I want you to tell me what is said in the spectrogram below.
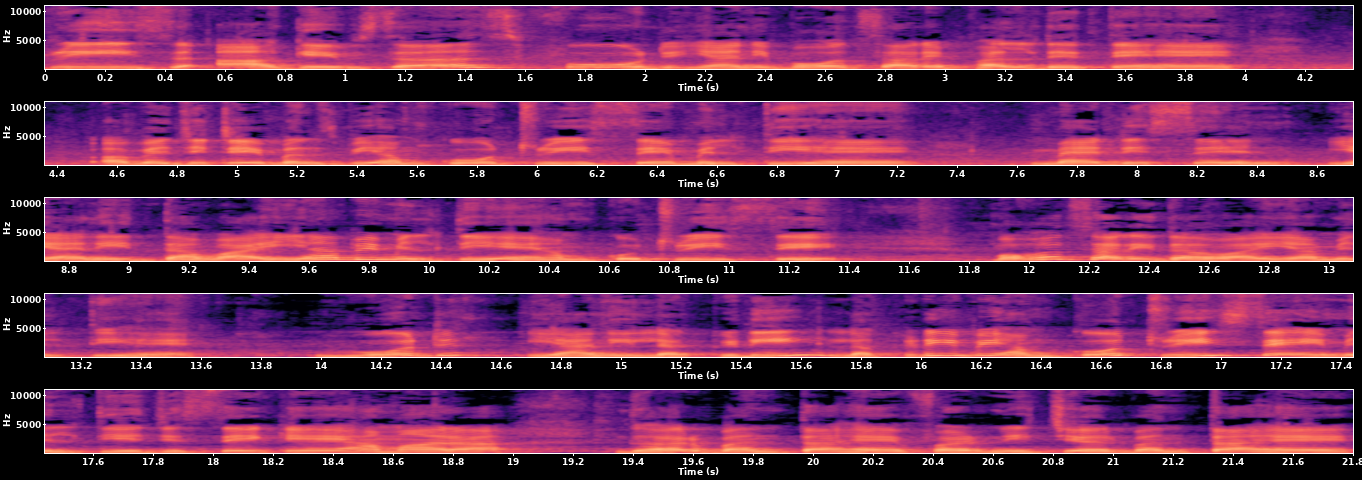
ट्रीज़ गिव्स अस फ़ूड यानी बहुत सारे फल देते हैं वेजिटेबल्स भी हमको ट्रीज़ से मिलती हैं मेडिसिन यानी दवाइयाँ भी मिलती हैं हमको ट्रीज़ से बहुत सारी दवाइयाँ मिलती हैं वुड यानी लकड़ी लकड़ी भी हमको ट्रीज से ही मिलती है जिससे कि हमारा घर बनता है फर्नीचर बनता है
